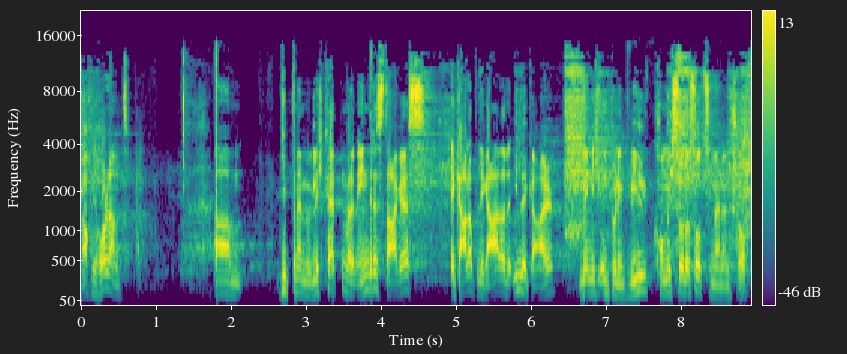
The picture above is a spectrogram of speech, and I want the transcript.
auch wie Holland, ähm, gibt mehr Möglichkeiten, weil am Ende des Tages, egal ob legal oder illegal, wenn ich unbedingt will, komme ich so oder so zu meinem Stoff.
